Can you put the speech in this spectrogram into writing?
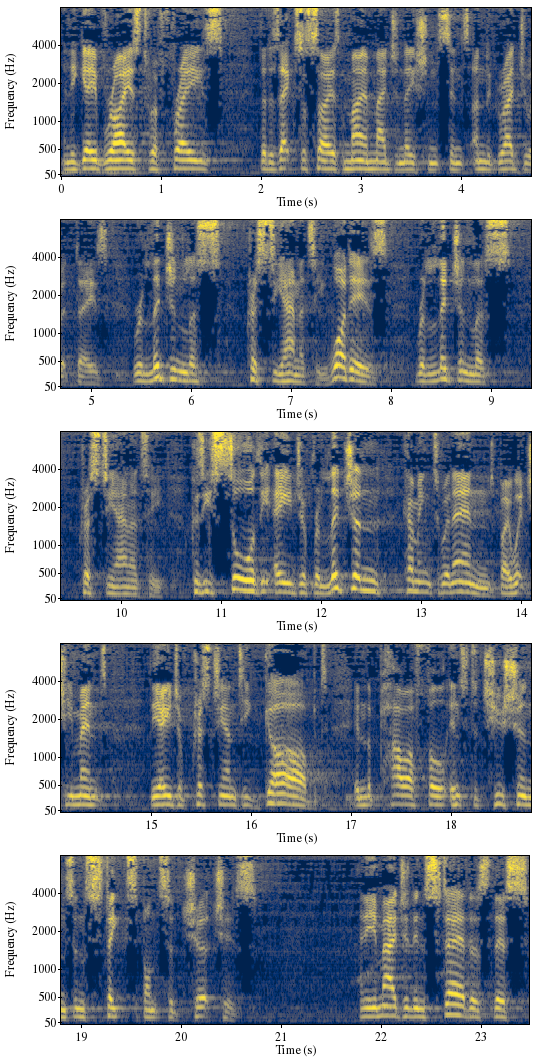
And he gave rise to a phrase that has exercised my imagination since undergraduate days religionless Christianity. What is religionless Christianity? Because he saw the age of religion coming to an end, by which he meant the age of Christianity garbed in the powerful institutions and state sponsored churches. And he imagined instead, as this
